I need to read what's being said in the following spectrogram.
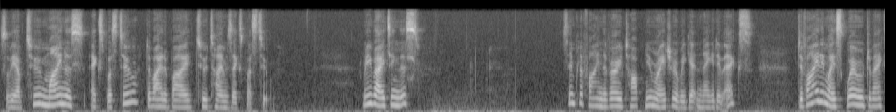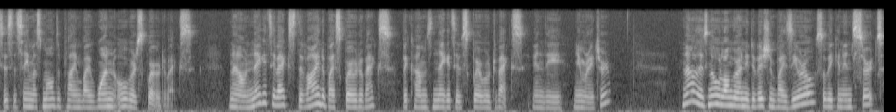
So we have 2 minus x plus 2 divided by 2 times x plus 2. Rewriting this, simplifying the very top numerator, we get negative x, Dividing by square root of x is the same as multiplying by 1 over square root of x. Now negative x divided by square root of x becomes negative square root of x in the numerator. Now there's no longer any division by 0, so we can insert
